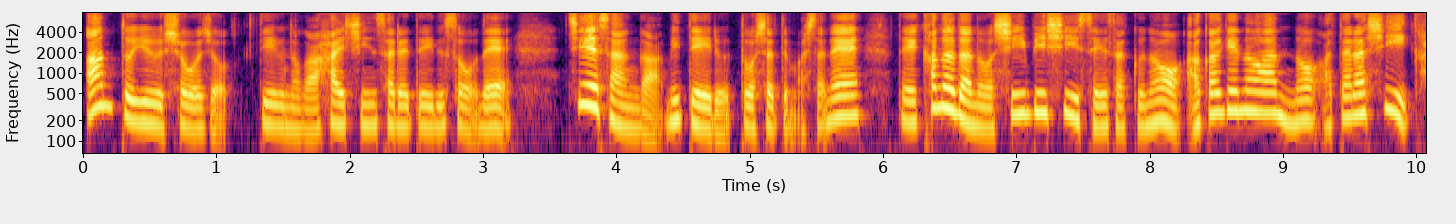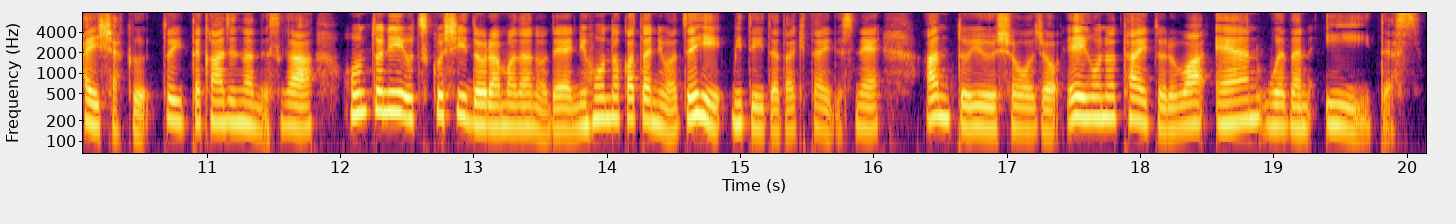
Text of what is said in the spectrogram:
アンという少女っていうのが配信されているそうで、ちえさんが見ているとおっしゃってましたね。で、カナダの CBC 制作の赤毛のアンの新しい解釈といった感じなんですが、本当に美しいドラマなので、日本の方にはぜひ見ていただきたいですね。アンという少女、英語のタイトルは Anne with an E です。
